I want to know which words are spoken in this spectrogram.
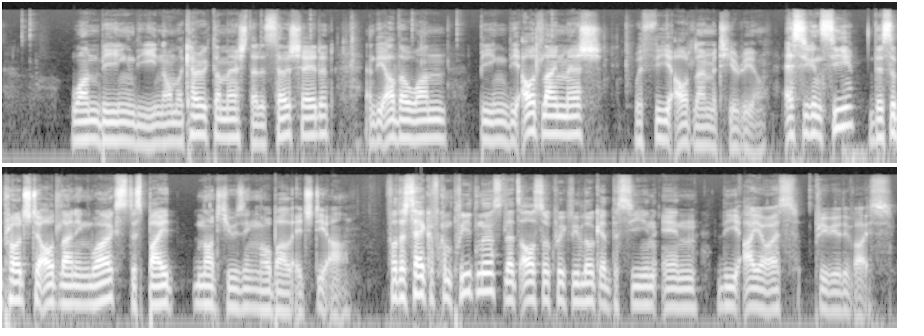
one being the normal character mesh that is cel shaded and the other one being the outline mesh with the outline material. As you can see, this approach to outlining works despite not using mobile HDR. For the sake of completeness, let's also quickly look at the scene in the iOS preview device.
